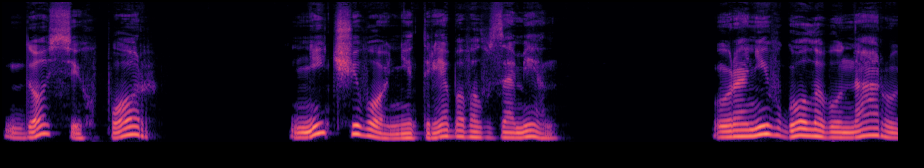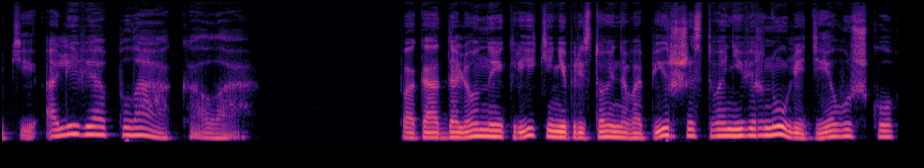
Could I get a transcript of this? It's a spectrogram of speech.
До сих пор ничего не требовал взамен. Уронив голову на руки, Оливия плакала, пока отдаленные крики непристойного пиршества не вернули девушку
